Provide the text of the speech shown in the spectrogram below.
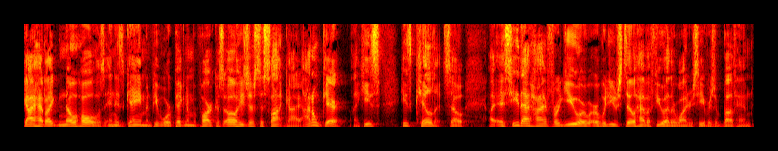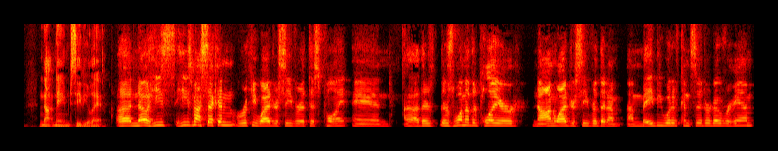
Guy had like no holes in his game, and people were picking him apart because oh, he's just a slot guy. I don't care. Like he's he's killed it. So uh, is he that high for you, or, or, would you still have a few other wide receivers above him, not named CeeDee Lamb? Uh, no, he's he's my second rookie wide receiver at this point, and uh, there's there's one other player, non wide receiver that I'm I maybe would have considered over him,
